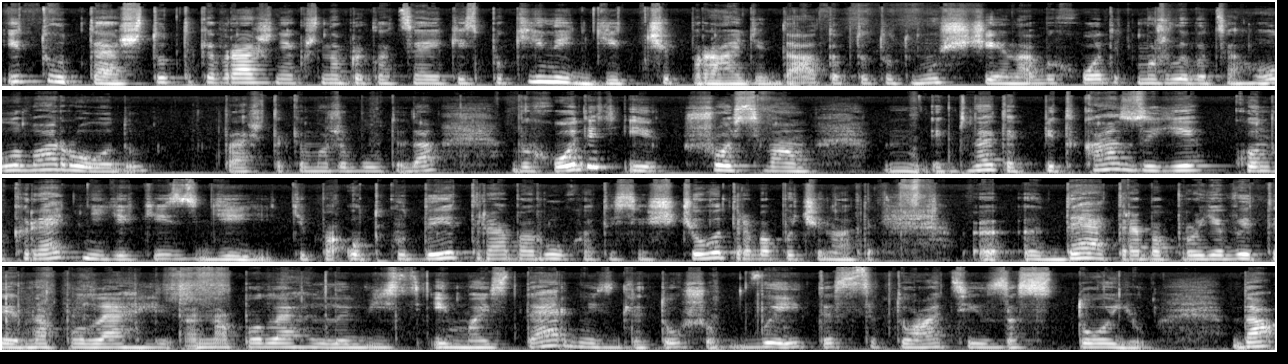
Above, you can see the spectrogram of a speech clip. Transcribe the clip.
і тут теж, тут таке враження, якщо, наприклад, це якийсь покійний дід чи прадід, да? тобто тут мужчина виходить, можливо, це голова роду. Теж таке може бути, да? виходить і щось вам, як знаєте, підказує конкретні якісь дії. Типа, от куди треба рухатися, з чого треба починати, е, е, де треба проявити наполегливість і майстерність для того, щоб вийти з ситуації застою. Да?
